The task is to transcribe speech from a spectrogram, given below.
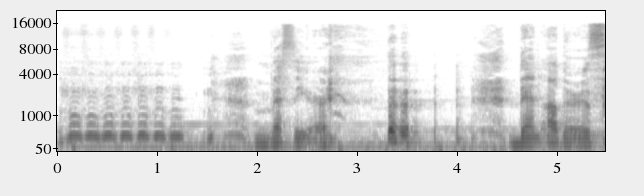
messier than others.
